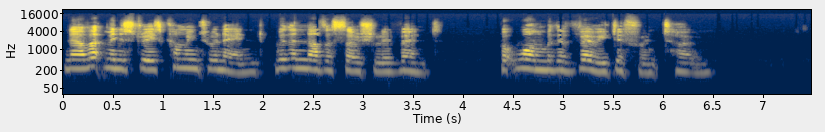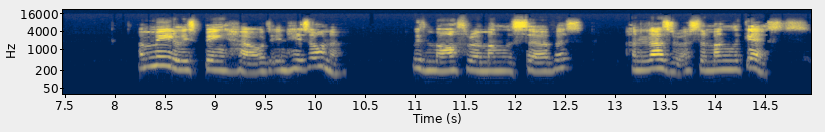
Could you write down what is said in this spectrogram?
Now that ministry is coming to an end with another social event, but one with a very different tone. A meal is being held in his honour, with Martha among the servers and Lazarus among the guests.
